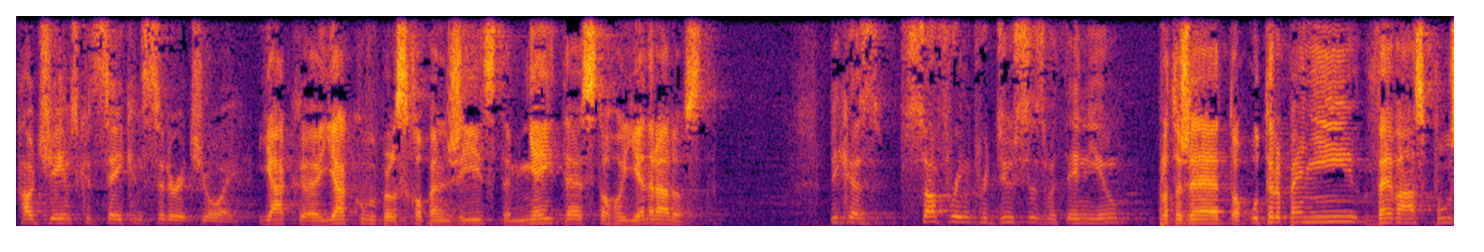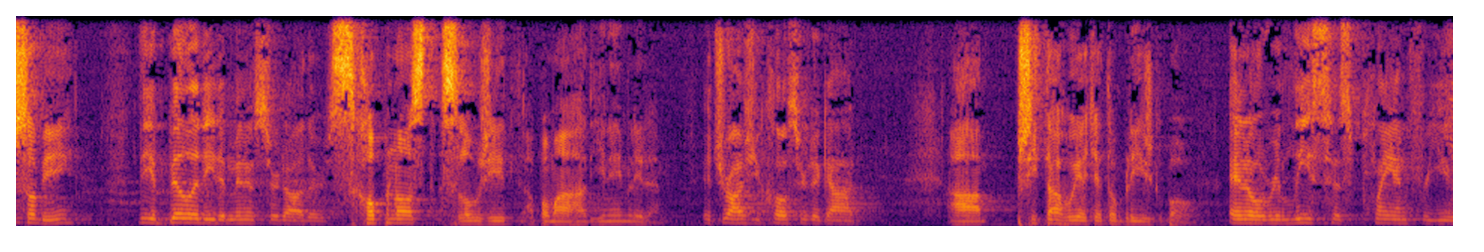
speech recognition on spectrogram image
how James could say, Consider it joy. jak Jakub byl schopen říct, mějte z toho jen radost. Because suffering produces within you Protože to utrpení ve vás působí the ability to minister to others. schopnost sloužit a pomáhat jiným lidem. It draws you closer to God, A přitahuje tě to blíž k Bohu. and it'll release His plan for you.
